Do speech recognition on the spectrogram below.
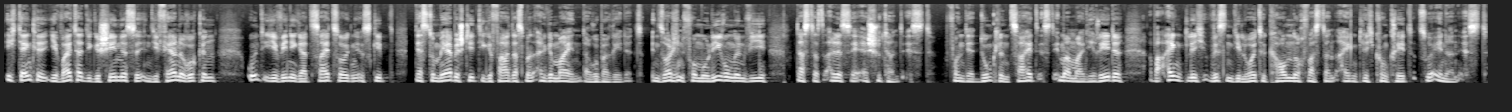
Ich denke, je weiter die Geschehnisse in die Ferne rücken und je weniger Zeitzeugen es gibt, desto mehr besteht die Gefahr, dass man allgemein darüber redet. In solchen Formulierungen wie, dass das alles sehr erschütternd ist. Von der dunklen Zeit ist immer mal die Rede, aber eigentlich wissen die Leute kaum noch, was dann eigentlich konkret zu erinnern ist.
